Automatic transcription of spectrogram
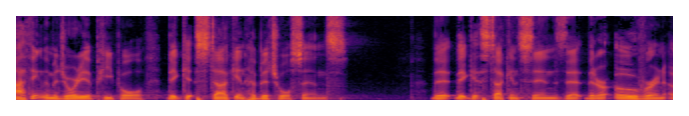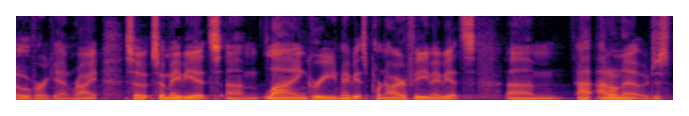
I think the majority of people that get stuck in habitual sins, that, that get stuck in sins that, that are over and over again, right? So, so maybe it's um, lying, greed, maybe it's pornography, maybe it's, um, I, I, don't know, just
